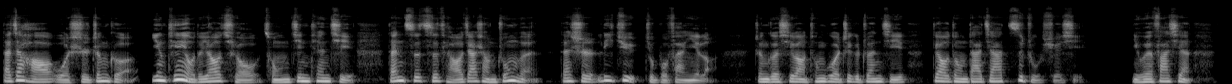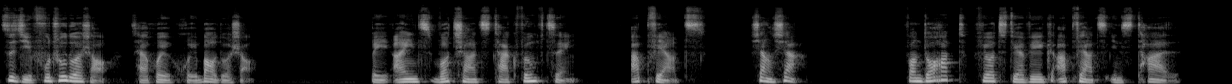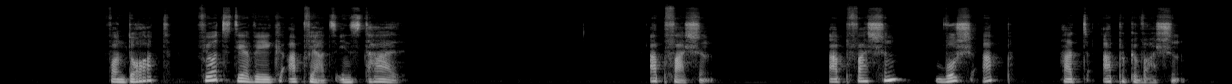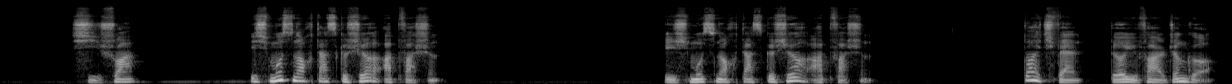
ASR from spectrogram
大家好，我是真哥。应听友的要求，从今天起，单词词条加上中文，但是例句就不翻译了。真哥希望通过这个专辑调动大家自主学习，你会发现自己付出多少，才会回报多少。Beins Wirtschaftstag fünfzehn abwärts 向下，Von dort führt der Weg abwärts ins Tal. Von dort führt der Weg abwärts ins Tal. Abwaschen. Abwaschen, wusch ab, hat abgewaschen. 洗刷。Ich muss noch das Geschirr abwaschen. Ich muss noch das Geschirr abwaschen. Deutsch Fan 德语范儿真格。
